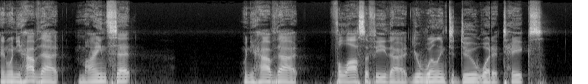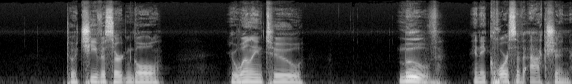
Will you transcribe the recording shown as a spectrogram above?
And when you have that mindset, when you have that philosophy that you're willing to do what it takes to achieve a certain goal, you're willing to move in a course of action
